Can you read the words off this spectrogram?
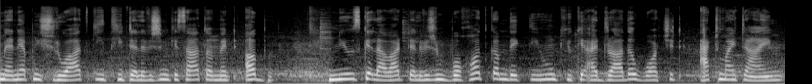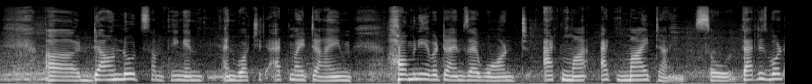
मैंने अपनी शुरुआत की थी टेलीविज़न के साथ और मैं अब न्यूज़ के अलावा टेलीविज़न बहुत कम देखती हूँ क्योंकि I rather watch it at my time download something and and watch it at my time how many ever times I want at my at my time so that is what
